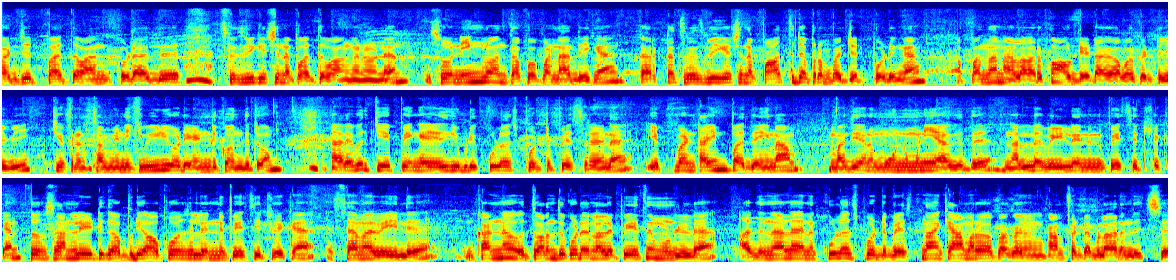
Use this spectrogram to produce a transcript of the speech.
பட்ஜெட் பார்த்து வாங்கக்கூடாது ஸ்பெசிஃபிகேஷனை பார்த்து வாங்கணும்னு. ஸோ நீங்களும் அந்த தப்பை பண்ணாதீங்க. கரெக்டாக ஸ்பெசிஃபிகேஷனை பார்த்துட்டு அப்புறம் பட்ஜெட் போடுங்க. அப்போ தான் நல்லாயிருக்கும். அப்டேட் ஆகாமல் இருக்கும் டிவி ஓகே ஃப்ரெண்ட்ஸ் நம்ம இன்னைக்கு வீடியோட எண்டுக்கு வந்துட்டோம். நிறைய பேர் கேட்பீங்க எதுக்கு இப்படி கூலர்ஸ் போட்டு பேசுகிறேன்னு இப்போ டைம் பார்த்தீங்கன்னா மதியானம் மூணு மணி ஆகுது. நல்ல வெயிலில் நின்று பேசிகிட்டு இருக்கேன் ஸோ சன்லைட்டுக்கு அப்படியே ஆப்போசிட்டில் நின்று பேசிகிட்டு இருக்கேன் செம வெயில். கண்ணை திறந்து கூட நல்லா பேச முடியல. அதனால எனக்கு கூலர்ஸ் போட்டு பேசினா கேமராவை பார்க்க கொஞ்சம் கம்ஃபர்டபுளாக இருந்துச்சு.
